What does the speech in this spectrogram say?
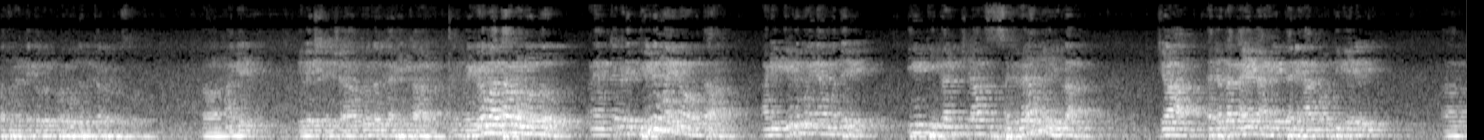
पथनाट्य करून प्रबोधन करत असतो. मागे इलेक्शनच्या अगोदर काही काळ वेगळं वातावरण होतं आणि आमच्याकडे दीड महिना होता. आणि दीड महिन्यामध्ये तीन ठिकाणच्या सगळ्या महिला ज्या त्याच्यात काही आहेत त्याने हातवरती केले. अं,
